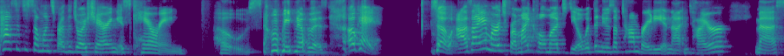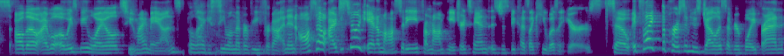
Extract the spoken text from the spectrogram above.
pass it to someone, spread the joy. Sharing is caring. Hose. we know this. Okay. So, as I emerge from my coma to deal with the news of Tom Brady and that entire mess, although I will always be loyal to my man's. The legacy will never be forgotten. And also, I just feel like animosity from non Patriots fans is just because like he wasn't yours. So it's like the person who's jealous of your boyfriend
